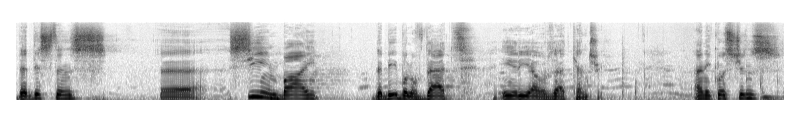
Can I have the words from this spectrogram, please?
the distance uh, seen by the people of that area or that country. Any questions?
